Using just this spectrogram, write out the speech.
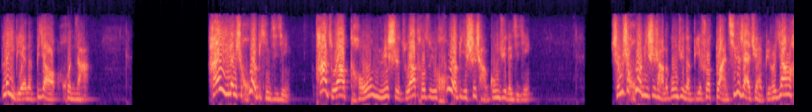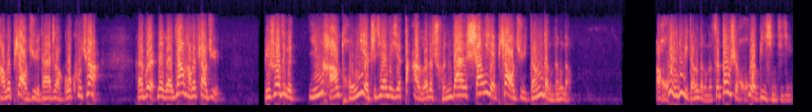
类别呢比较混杂。还有一类是货币型基金，它主要投于是主要投资于货币市场工具的基金。什么是货币市场的工具呢？比如说短期的债券，比如说央行的票据，大家知道国库券。呃，不是那个央行的票据，比如说这个银行同业之间的一些大额的存单、商业票据等等等等，啊，汇率等等的，这都是货币型基金。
